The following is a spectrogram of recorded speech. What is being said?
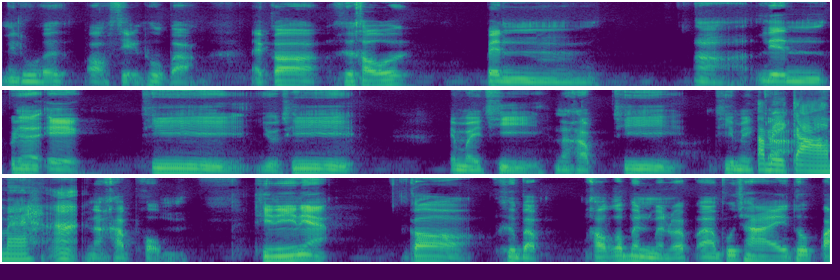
ไม่รู้ว่าออกเสียงถูกเปล่าแต่ก็คือเขาเป็นเอ่อเรียนปริญญาเอกที่อยู่ที่ MIT นะครับ ที่ที่อเมริกาอเมริกาไหมอะนะครับ ผม ทีนี้เนี่ยก็คือแบบเขาก็เป็นเหมือนแบบอ่าผู้ชายทั่วไป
